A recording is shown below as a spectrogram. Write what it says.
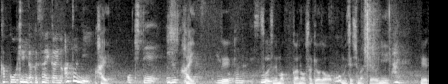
火口見学再開の後に起きているということなんですね。そうですね、まあ、あの先ほどお見せしましたように、はい、えー、っ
